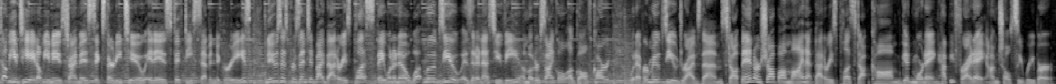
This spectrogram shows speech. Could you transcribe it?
WTAW news time is 6:32. It is 57 degrees. News is presented by Batteries Plus. They want to know what moves you. Is it an SUV, a motorcycle, a golf cart? Whatever moves you drives them. Stop in or shop online at batteriesplus.com. Good morning. Happy Friday. I'm Chelsea Reber.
